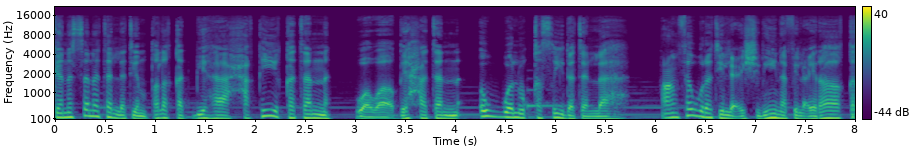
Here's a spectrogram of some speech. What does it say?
كان السنة التي انطلقت بها حقيقة وواضحة أول قصيدة له. عن ثورة العشرين في العراق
